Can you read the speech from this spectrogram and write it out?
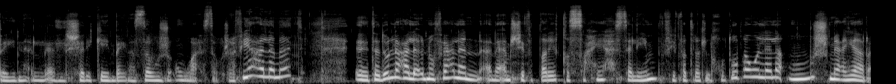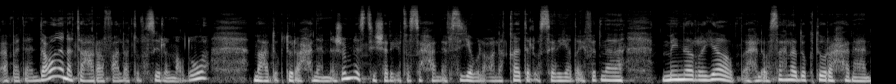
بين الشريكين بين الزوج والزوجة. في علامات تدل على أنه فعلا أنا أمشي في الطريق الصحيح السليم في فترة الخطوبة ولا لا؟ مش معيار أبدا. دعونا نتعرف على تفاصيل الموضوع مع الدكتورة حنان نجم استشارية الصحة النفسية والعلاقات الأسرية ضيفتنا من الرياض. أهلا وسهلا دكتورة حنان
